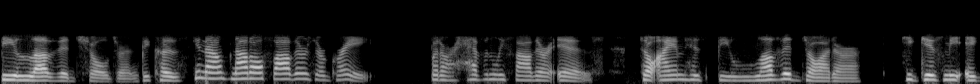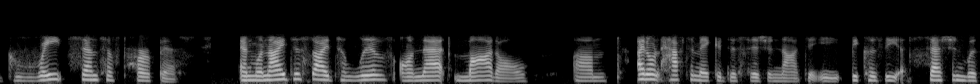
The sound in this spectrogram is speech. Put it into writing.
beloved children because, you know, not all fathers are great, but our Heavenly Father is. So I am His beloved daughter. He gives me a great sense of purpose. And when I decide to live on that model, um, I don't have to make a decision not to eat because the obsession with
